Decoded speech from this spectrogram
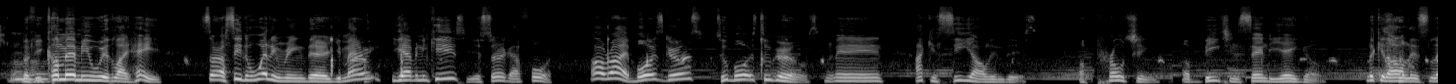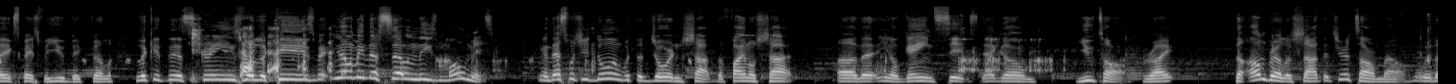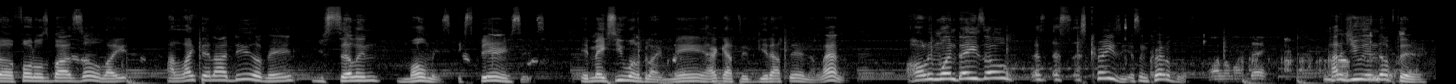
but if you Mhm. come at me with like, "Hey, sir, I see the wedding ring there. You married? You have any kids? Yes, sir. I got four. All right, boys, girls, two boys, two girls. Man, I can see y'all in this approaching a beach in San Diego. Look at all this leg space for you, big fella. Look at this screens for the kids. Man. You know what I mean? They're selling these moments, and that's what you're doing with the Jordan shot, the final shot, uh, that you know, game six, that um Utah, right? the umbrella shot that you're talking about with uh photos by Zoe. Like, I like that idea, man. You're selling moments, experiences. It makes you want to be like, man, I got to get out there in Atlanta. All in one day, Zoe? That's that's, that's crazy. It's incredible. All in one day. How did you end up there?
